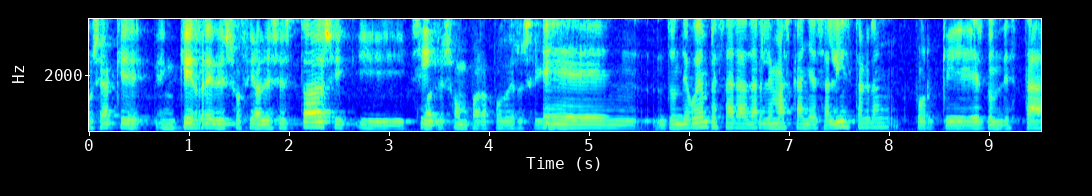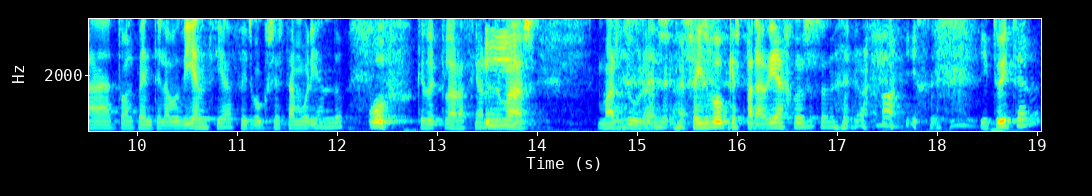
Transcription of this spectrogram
O sea que, ¿en qué redes sociales estás y, y Sí. cuáles son para poder seguir? Eh, donde voy a empezar a darle más cañas al Instagram, porque es donde está actualmente la audiencia, Facebook se está muriendo. Uf, qué declaraciones y- más, más duras. Facebook es para viejos. ¿Y Twitter?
